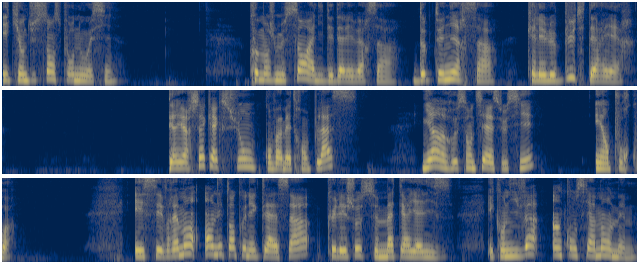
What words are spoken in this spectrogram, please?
et qui ont du sens pour nous aussi. Comment je me sens à l'idée d'aller vers ça, d'obtenir ça, quel est le but derrière? Derrière chaque action qu'on va mettre en place, il y a un ressenti associé et un pourquoi. Et c'est vraiment en étant connecté à ça que les choses se matérialisent et qu'on y va inconsciemment même.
